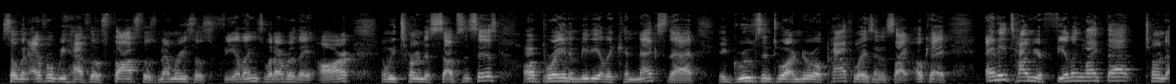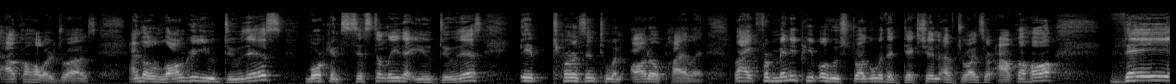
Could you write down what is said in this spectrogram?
so whenever we have those thoughts, those memories, those feelings, whatever they are, and we turn to substances, our brain immediately connects that, it grooves into our neural pathways and it's like, okay, anytime you're feeling like that, turn to alcohol or drugs. And the longer you do this, more consistently that you do this, it turns into an autopilot. Like for many people who struggle with addiction of drugs or alcohol, they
